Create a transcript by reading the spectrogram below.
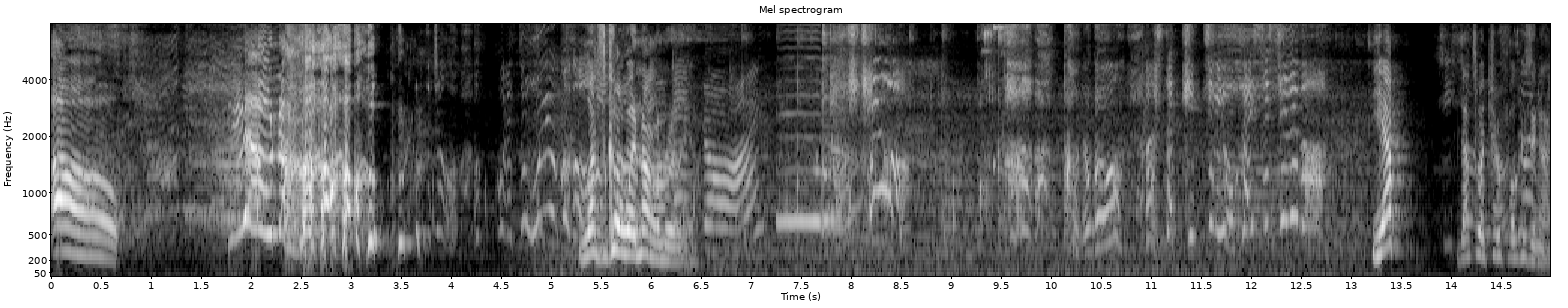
Oh. No, no. ちょこれどういうこと What's going on, really? Yep. That's what you're focusing on.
